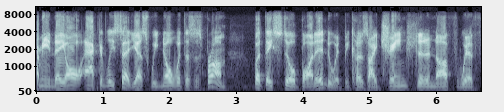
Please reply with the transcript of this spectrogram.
I mean, they all actively said, "Yes, we know what this is from," but they still bought into it because I changed it enough with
